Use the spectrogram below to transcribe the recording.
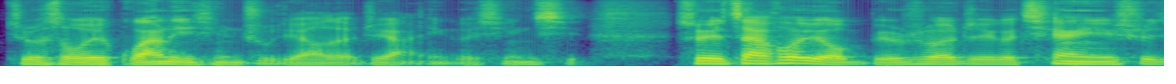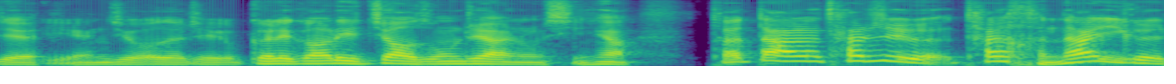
就是所谓管理型主教的这样一个兴起，所以才会有比如说这个迁移世界研究的这个格里高利教宗这样一种形象，他当然他这个他很大一个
